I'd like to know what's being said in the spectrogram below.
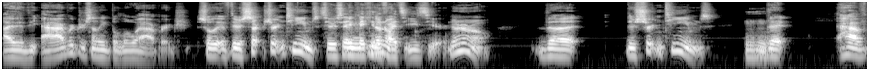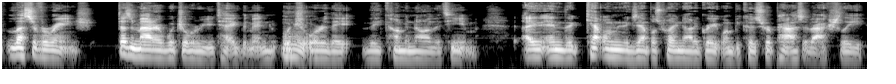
either the average or something below average. So if there's cer- certain teams, So you're saying making no, their no. fights easier? No, no, no. The there's certain teams Mhm. that have less of a range. Doesn't matter which order you tag them in, which Mm-hmm. order they they come in on the team. I, and the Catwoman example is probably not a great one because her passive actually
